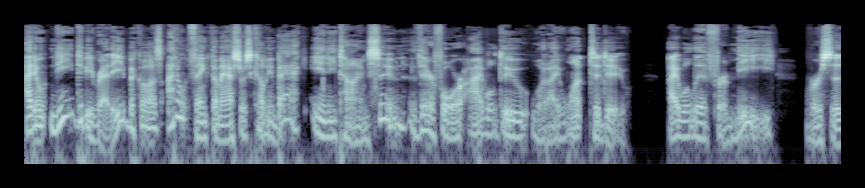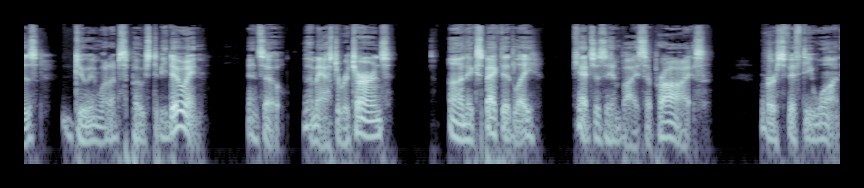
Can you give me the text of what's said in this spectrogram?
I don't need to be ready because I don't think the master's coming back anytime soon. Therefore, I will do what I want to do. I will live for me versus doing what I'm supposed to be doing. And so the master returns unexpectedly, catches him by surprise verse 51.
